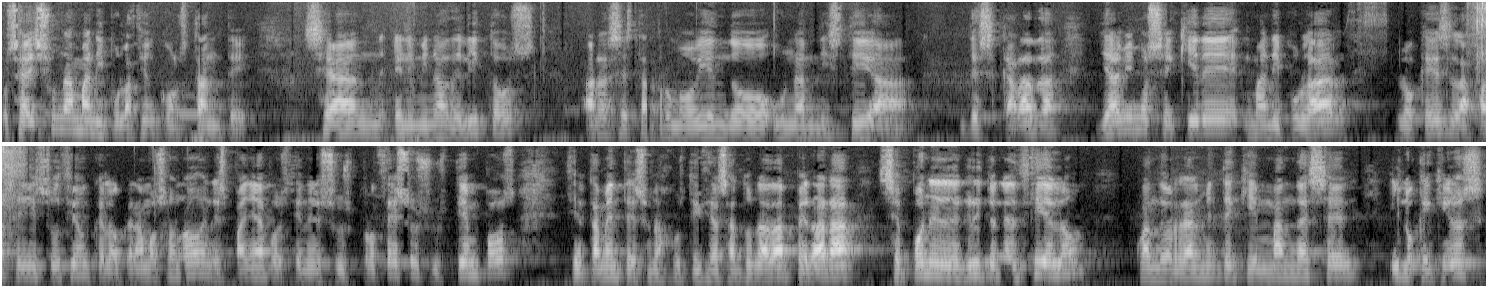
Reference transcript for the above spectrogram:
O sea, es una manipulación constante. Se han eliminado delitos, ahora se está promoviendo una amnistía descarada y ahora mismo se quiere manipular lo que es la fase de instrucción, que lo queramos o no, en España pues tiene sus procesos, sus tiempos, ciertamente es una justicia saturada, pero ahora se pone el grito en el cielo cuando realmente quien manda es él. Y lo que quiero es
